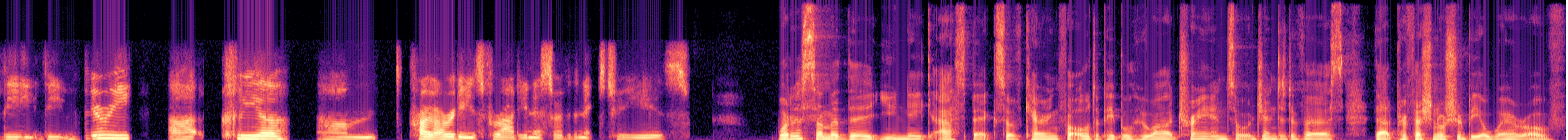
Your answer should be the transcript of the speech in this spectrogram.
the, the very uh, clear um, priorities for RDNS over the next two years. What are some of the unique aspects of caring for older people who are trans or gender diverse that professionals should be aware of?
